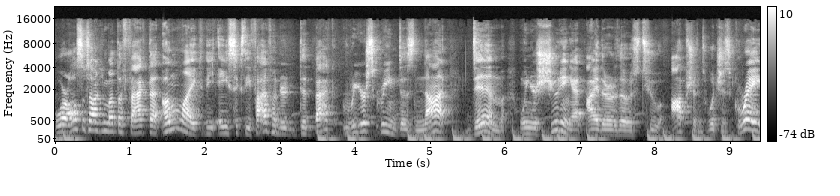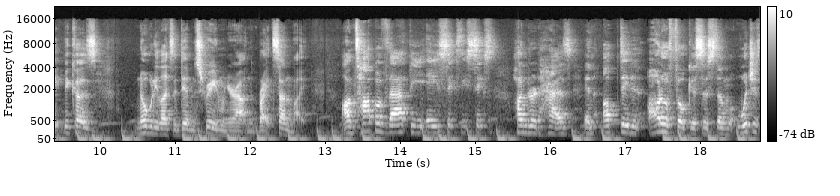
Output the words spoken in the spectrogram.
We're also talking about the fact that unlike the A6500, the back rear screen does not dim when you're shooting at either of those two options, which is great because Nobody likes a dim screen when you're out in the bright sunlight. On top of that, the A6600 has an updated autofocus system, which is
